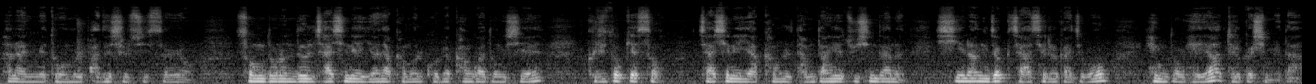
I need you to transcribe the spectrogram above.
하나님의 도움을 받으실 수 있어요. 성도는 늘 자신의 연약함을 고백함과 동시에 그리스도께서 자신의 약함을 담당해 주신다는 신앙적 자세를 가지고 행동해야 될 것입니다.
